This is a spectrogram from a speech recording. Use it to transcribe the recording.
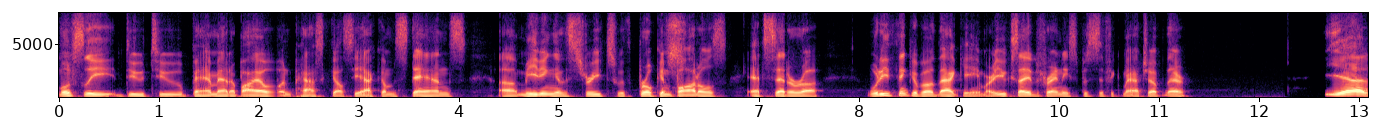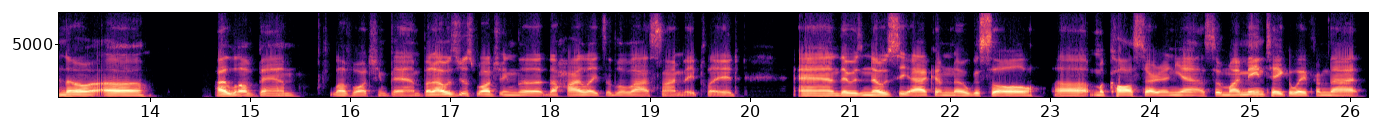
mostly due to Bam Adebayo and Pascal Siakam stands uh, meeting in the streets with broken bottles, etc. What do you think about that game? Are you excited for any specific matchup there? Yeah, no, uh, I love Bam. Love watching Bam, but I was just watching the the highlights of the last time they played, and there was no Siakam, no Gasol. Uh, McCaw started, and yeah. So my main takeaway from that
